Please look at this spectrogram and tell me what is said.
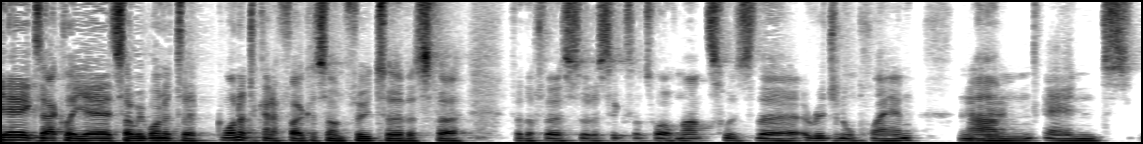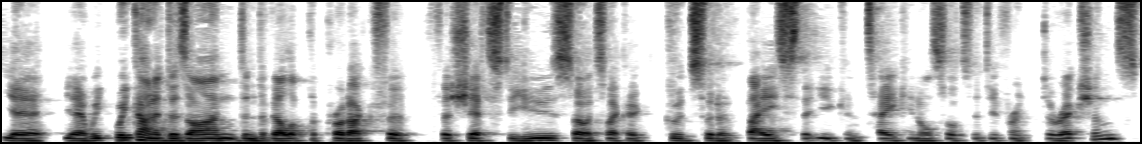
Yeah, exactly. Yeah, so we wanted to wanted to kind of focus on food service for for the first sort of six or twelve months was the original plan, mm-hmm. um, and yeah, yeah, we, we kind of designed and developed the product for for chefs to use. So it's like a good sort of base that you can take in all sorts of different directions.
